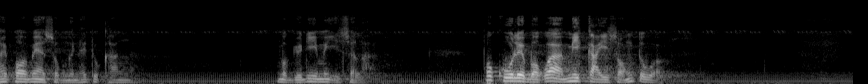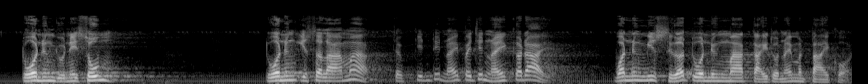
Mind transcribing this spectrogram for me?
ให้พ่อแม่ส่งเงินให้ทุกครั้ง บอกอยู่นี่ไม่อิสระพ่อครูเลยบอกว่ามีไก่สองตัว ตัวหนึ่งอยู่ในซุ้ม ตัวหนึ่งอิสระมาก จะกินที่ไหนไปที่ไหนก็ได้ วันหนึ่งมีเสือตัวหนึ่งมาไก่ตัวไหนมันตายก่อน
